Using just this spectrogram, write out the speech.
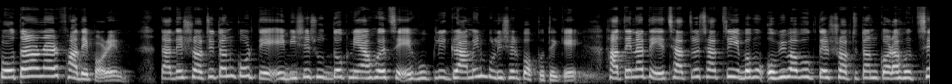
প্রতারণার ফাঁদে পড়েন। তাদের সচেতন করতে এই বিশেষ উদ্যোগ নেওয়া হয়েছে হুগলি গ্রামীণ পুলিশের পক্ষ থেকে। হাতে নাতে ছাত্রছাত্রী এবং অভিভাবকদের সচেতন করা হচ্ছে,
